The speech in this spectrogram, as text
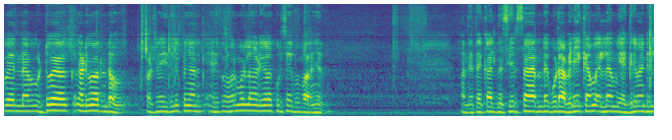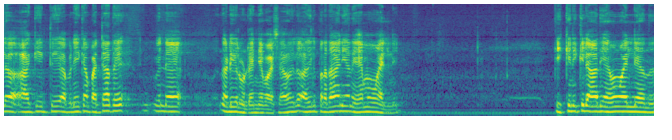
പിന്നെ വിട്ടുപോയ നടിമാരുണ്ടാവും. പക്ഷേ ഇതിലിപ്പോൾ ഞാൻ എനിക്ക് ഓർമ്മയുള്ള നടികളെ കുറിച്ചാണ് ഇപ്പോൾ പറഞ്ഞത്. അന്നത്തെക്കാൾ നസീർ സാറിന്റെ കൂടെ അഭിനയിക്കാൻ എല്ലാം എഗ്രിമെന്റിൽ ആക്കിയിട്ട് അഭിനയിക്കാൻ പറ്റാത്ത പിന്നെ നടികളുണ്ട് അന്യഭാഷ. അതിൽ അതിൽ പ്രധാനിയാണ് ഹേമമാലിനി. പിക്നിക്കിൽ ആദ്യം ഹേമമാലിനിയാണ്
